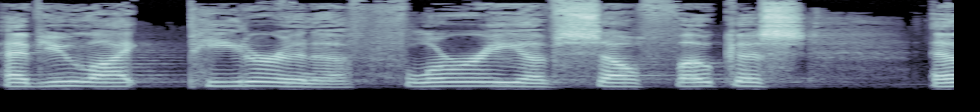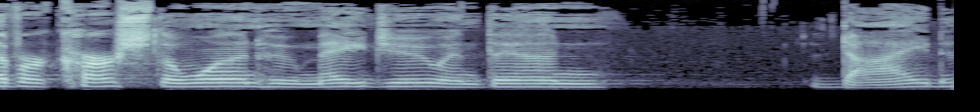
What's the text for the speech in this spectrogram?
Have you, like Peter, in a flurry of self focus, ever cursed the one who made you and then died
